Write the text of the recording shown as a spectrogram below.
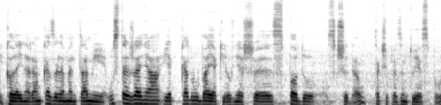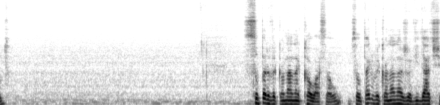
I kolejna ramka z elementami usterzenia, jak kadłuba, jak i również e, spodu skrzydeł. Tak się prezentuje spód. Super wykonane koła są. Są tak wykonane, że widać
